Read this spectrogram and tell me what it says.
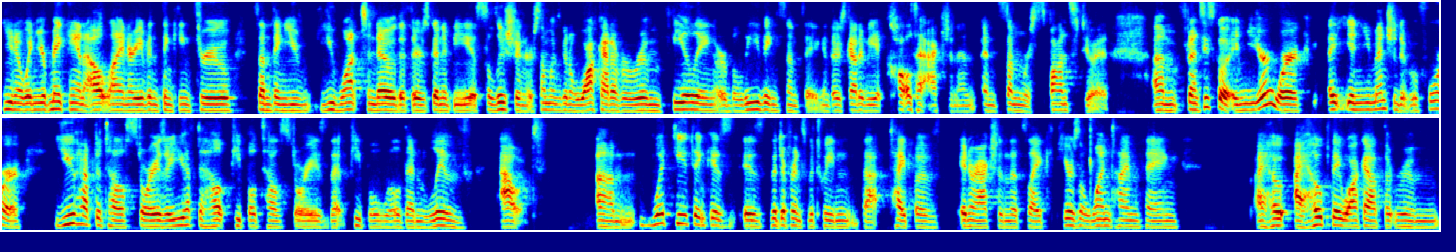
you know when you're making an outline or even thinking through something you you want to know that there's going to be a solution or someone's going to walk out of a room feeling or believing something and there's got to be a call to action and, and some response to it. Um, francisco in your work uh, and you mentioned it before you have to tell stories or you have to help people tell stories that people will then live out um, what do you think is is the difference between that type of interaction that's like here's a one time thing i hope i hope they walk out the room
